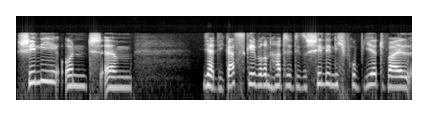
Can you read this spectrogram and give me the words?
Chili und ähm, ja, die Gastgeberin hatte dieses Chili nicht probiert, weil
